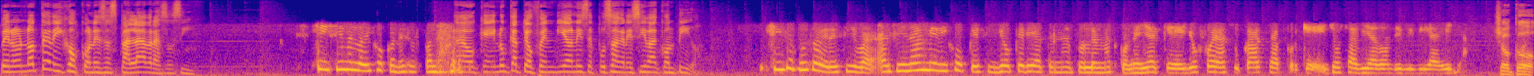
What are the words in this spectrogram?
Pero no te dijo con esas palabras, ¿o sí? Sí, sí me lo dijo con esas palabras. Ah, ok, nunca te ofendió ni se puso agresiva contigo. sí se puso agresiva. Al final me dijo que si yo quería tener problemas con ella, que yo fuera a su casa porque yo sabía dónde vivía ella. Choco,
